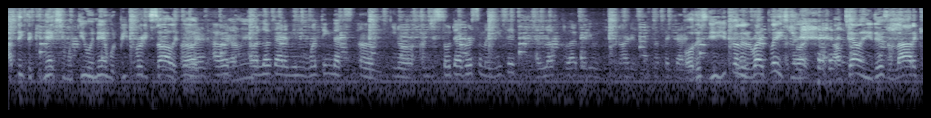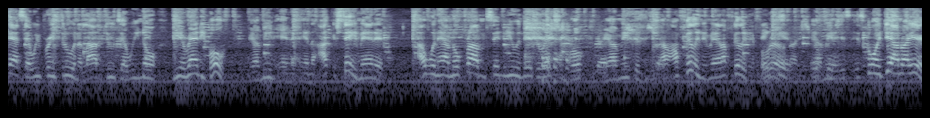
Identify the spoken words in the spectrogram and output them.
I think the connection with you and them would be pretty solid, Oh, dog. man, I would, You know what I mean? I would love that. I mean, one thing that's, um, you know, I'm just so diverse in my music. I love collaborating with different artists and stuff like that. Oh, this you, you come to the right place, man. I'm telling you, there's a lot of cats that we bring through, and a lot of dudes that we know. Me and Randy both. You know what I mean? And and I can say, man, that I wouldn't have no problem sending you in their direction, bro. You know what I mean? Because I'm feeling it, man. I'm feeling it for Thank real. you. You know what I mean? It's, it's going down right here,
